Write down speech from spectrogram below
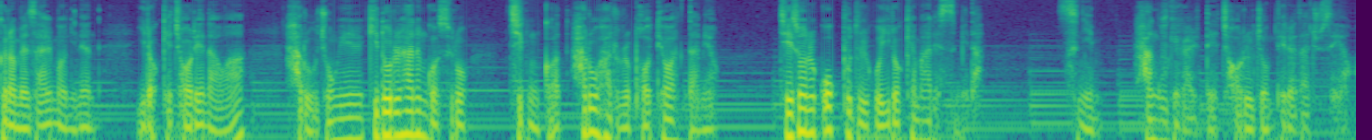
그러면서 할머니는 이렇게 절에 나와 하루 종일 기도를 하는 것으로 지금껏 하루하루를 버텨왔다며 제 손을 꼭 붙들고 이렇게 말했습니다. 스님, 한국에 갈 때 저를 좀 데려다 주세요.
